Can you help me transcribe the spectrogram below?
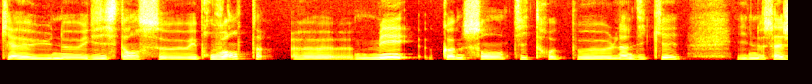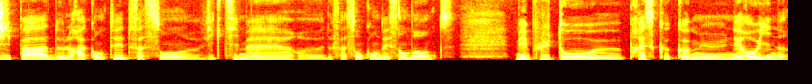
qui a eu une existence euh, éprouvante, euh, mais comme son titre peut l'indiquer, il ne s'agit pas de le raconter de façon euh, victimaire, de façon condescendante, mais plutôt presque comme une héroïne,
